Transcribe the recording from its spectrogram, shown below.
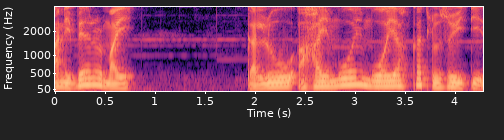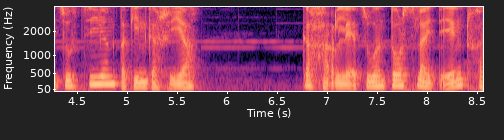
ani ber mai kalu a à hai muai muaya ka à, tlu zui ti chu chiang takin ka à. hria ka har le chuan torchlight eng thwa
